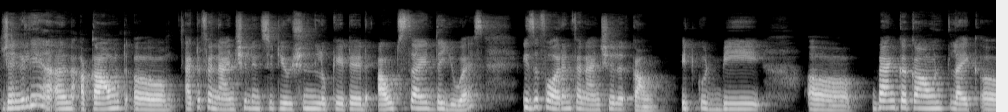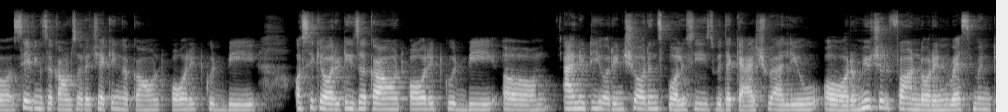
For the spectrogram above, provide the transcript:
generally an account uh, at a financial institution located outside the US is a foreign financial account. It could be a bank account like a savings accounts or a checking account, or it could be a securities account or it could be um, annuity or insurance policies with a cash value or a mutual fund or investment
